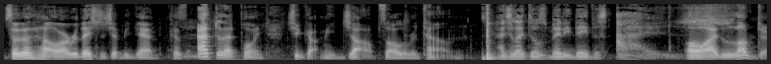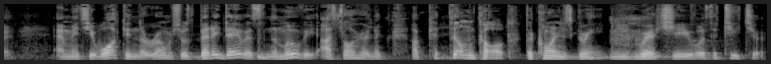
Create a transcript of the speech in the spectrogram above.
So that's how our relationship began. Because after that point, she got me jobs all over town. How'd you like those Bette Davis eyes? Oh, I loved her. I mean, she walked in the room. She was Bette Davis in the movie. I saw her in a, a p- film called The Corn is Green, mm-hmm. where she was a teacher,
